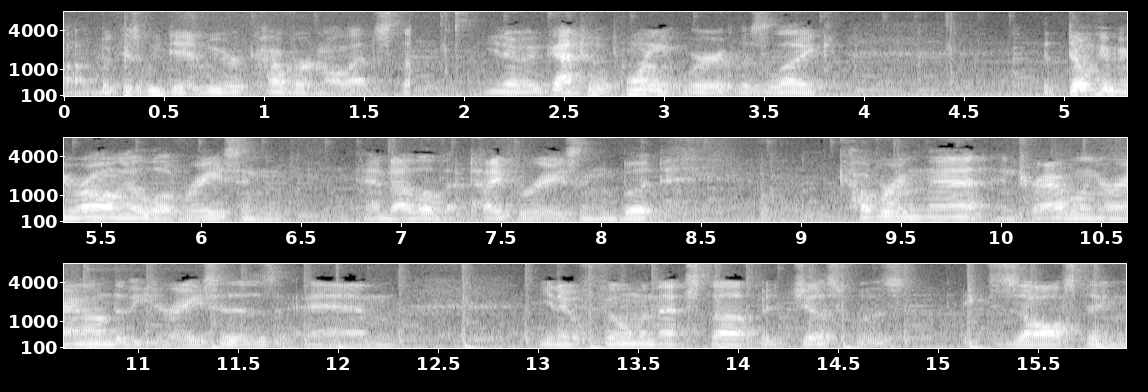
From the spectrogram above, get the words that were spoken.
uh, because we did. We were covering all that stuff. You know, it got to a point where it was like, don't get me wrong, I love racing, and I love that type of racing, but covering that and traveling around to these races and you know filming that stuff it just was exhausting.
